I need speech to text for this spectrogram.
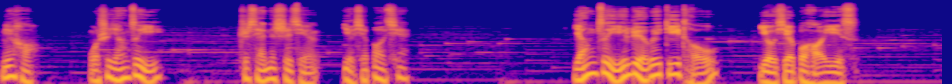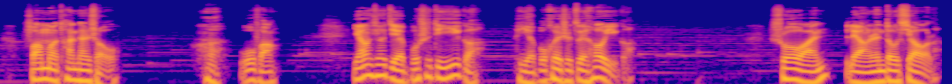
你好，我是杨子怡，之前的事情有些抱歉。”杨子怡略微低头，有些不好意思。方墨摊摊手：“呵，无妨，杨小姐不是第一个。”也不会是最后一个。说完，两人都笑了。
